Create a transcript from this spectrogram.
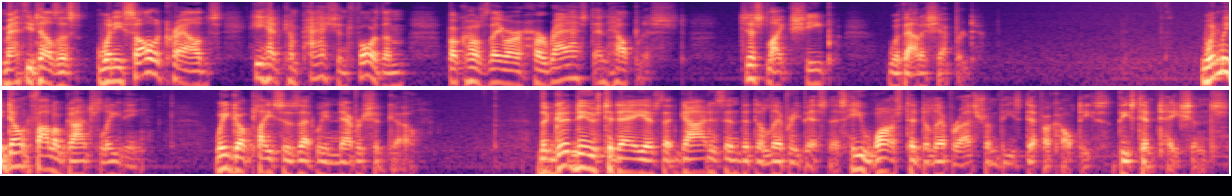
Matthew tells us when he saw the crowds, he had compassion for them because they were harassed and helpless, just like sheep without a shepherd. When we don't follow God's leading, we go places that we never should go. The good news today is that God is in the delivery business. He wants to deliver us from these difficulties, these temptations.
